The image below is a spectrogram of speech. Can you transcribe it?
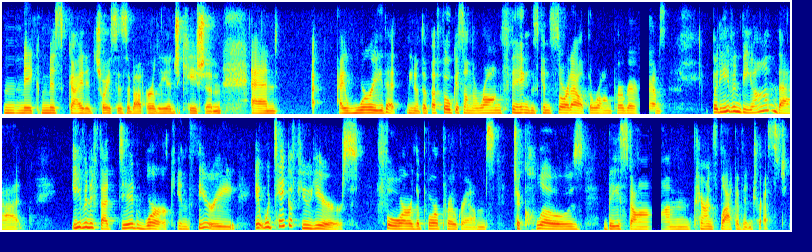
make misguided choices about early education. And I worry that, you know, the, a focus on the wrong things can sort out the wrong programs. But even beyond that, even if that did work in theory, it would take a few years for the poor programs to close based on parents' lack of interest.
